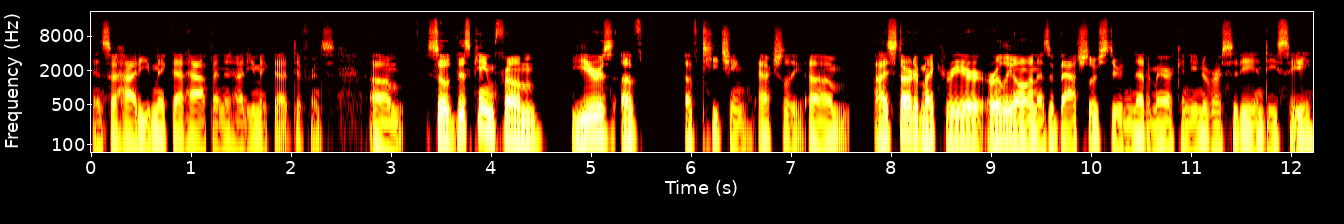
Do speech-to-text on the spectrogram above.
and so how do you make that happen, and how do you make that difference? Um, so this came from years of of teaching actually. Um, I started my career early on as a bachelor student at American University in DC,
